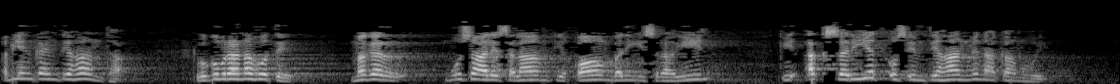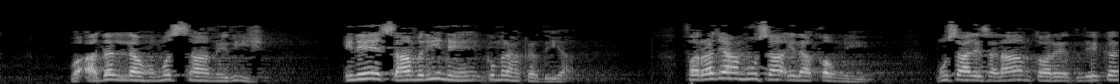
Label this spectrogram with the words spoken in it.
اب یہ ان کا امتحان تھا کہ وہ گمراہ نہ ہوتے، مگر موسا علیہ السلام کی قوم بنی اسرائیل کی اکثریت اس امتحان میں ناکام ہوئی۔ وہ عد اللہ انہیں سامری نے گمراہ کر دیا۔ فرجا موسا علاقوں میں ہی موسا علیہ السلام توریت لے کر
